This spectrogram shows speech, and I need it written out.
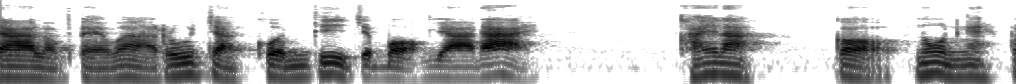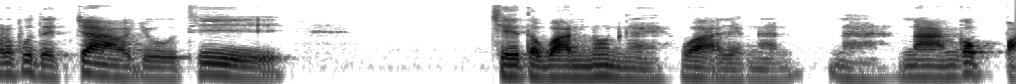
ยาหรอกแต่ว่ารู้จักคนที่จะบอกยาได้ ใครล่ะ ก็โน่นไง พระพุทธเจ้าอยู่ที่ ชตวันโน่นไงว่าอย่างนั้นนะนางก็ไป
